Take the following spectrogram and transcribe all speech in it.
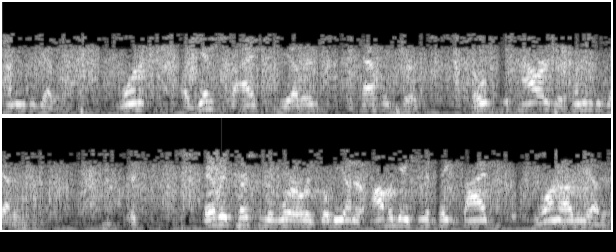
coming together. One against Christ, the other the Catholic Church. Those two powers are coming together. It's, every person in the world is going to be under obligation to take sides, one or the other.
